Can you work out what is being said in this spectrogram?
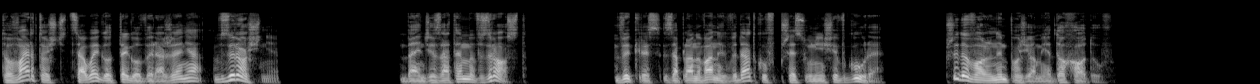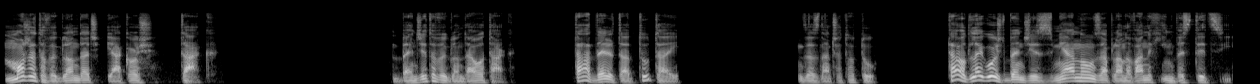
to wartość całego tego wyrażenia wzrośnie. Będzie zatem wzrost. Wykres zaplanowanych wydatków przesunie się w górę, przy dowolnym poziomie dochodów. Może to wyglądać jakoś tak. Będzie to wyglądało tak. Ta delta tutaj, zaznaczę to tu. Ta odległość będzie zmianą zaplanowanych inwestycji.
